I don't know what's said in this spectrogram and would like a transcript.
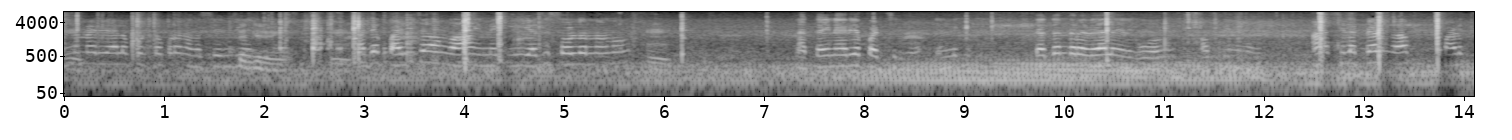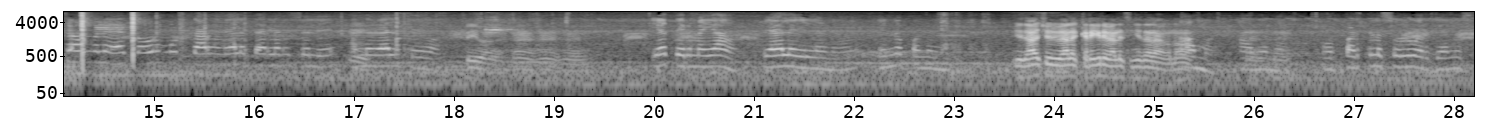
எந்த மாதிரி வேலை கொடுத்தா கூட நாங்க செஞ்சு அதே படிச்சவங்க இன்னைக்கு எது சொல்லணும்னாலும் நான் கை நிறைய படிச்சிருக்கேன். இன்னைக்கு தகுந்தர வேலை எனக்கு வரும் அப்படின்னு ஆனா சில பேருங்க படிச்சவங்களே கவர்மெண்ட்காரங்க வேலை தரலன்னு சொல்லி அந்த வேலை செய்வாங்க செய்வாங்க ஆ ஆ ஆ ஏன் தெரியுமையா வேலை இல்லைன்னா என்ன பண்ண முடியும்? ஏதாச்சும் ஒரு வேலை கிடைக்கிற வேலை செஞ்சு தானே ஆகணும். ஆமா அதே மாதிரி. ஒரு படத்துல சொல்லுவார் தனுஷ்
